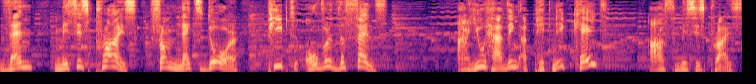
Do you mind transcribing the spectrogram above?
Then Mrs. Price from next door peeped over the fence. Are you having a picnic, Kate? asked Mrs. Price.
